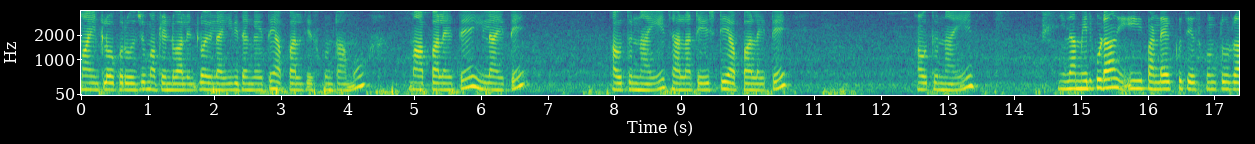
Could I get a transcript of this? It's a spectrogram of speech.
మా ఇంట్లో ఒకరోజు మా ఫ్రెండ్ వాళ్ళ ఇంట్లో ఇలా ఈ విధంగా అయితే అప్పాలు చేసుకుంటాము. మా అప్పాలు అయితే ఇలా అయితే అవుతున్నాయి. చాలా టేస్టీ అప్పాలు అయితే అవుతున్నాయి. ఇలా మీరు కూడా ఈ పండగకు చేసుకుంటురా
